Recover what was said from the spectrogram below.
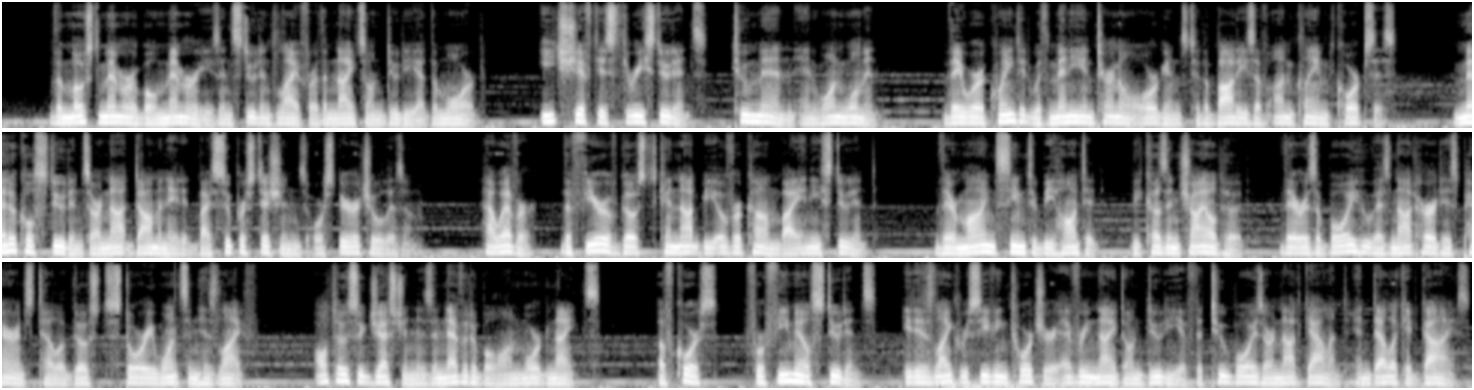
The most memorable memories in student life are the nights on duty at the morgue. Each shift is three students, two men and one woman. They were acquainted with many internal organs to the bodies of unclaimed corpses. Medical students are not dominated by superstitions or spiritualism. However, the fear of ghosts cannot be overcome by any student. Their minds seem to be haunted, because in childhood, there is a boy who has not heard his parents tell a ghost story once in his life. Autosuggestion is inevitable on morgue nights. Of course, for female students, it is like receiving torture every night on duty if the two boys are not gallant and delicate guys.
